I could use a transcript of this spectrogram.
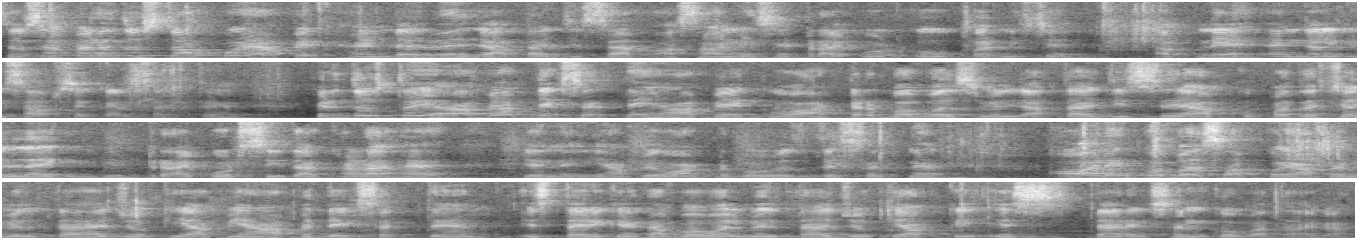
सबसे पहले दोस्तों, आपको यहाँ पे एक हैंडल मिल जाता है जिससे आप आसानी से ट्राईपोर्ट को ऊपर नीचे अपने एंगल के हिसाब से कर सकते हैं। फिर दोस्तों, यहाँ पे आप देख सकते हैं, यहाँ पे एक वाटर बबल्स मिल जाता है, जिससे आपको पता चल जाएगी कि ट्राईपोर्ट सीधा खड़ा है या नहीं। यहाँ पे वाटर बबल्स देख सकते हैं। और एक बबल्स आपको यहाँ पे मिलता है, जो कि आप यहाँ पे देख सकते हैं। इस तरीके का बबल मिलता है, जो कि आपके इस डायरेक्शन को बताएगा।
